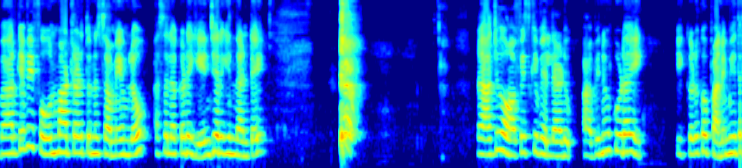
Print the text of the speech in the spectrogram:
భార్గవి ఫోన్ మాట్లాడుతున్న సమయంలో అసలు అక్కడ ఏం జరిగిందంటే రాజు ఆఫీస్కి వెళ్ళాడు. అభినవ్ కూడా ఇక్కడికో పని మీద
